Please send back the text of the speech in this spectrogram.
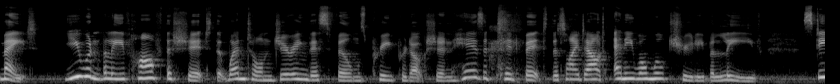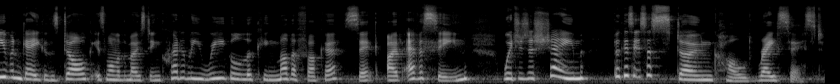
Mate, you wouldn't believe half the shit that went on during this film's pre production. Here's a tidbit that I doubt anyone will truly believe. Stephen Gaghan's dog is one of the most incredibly regal looking motherfucker, sick, I've ever seen, which is a shame because it's a stone cold racist.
